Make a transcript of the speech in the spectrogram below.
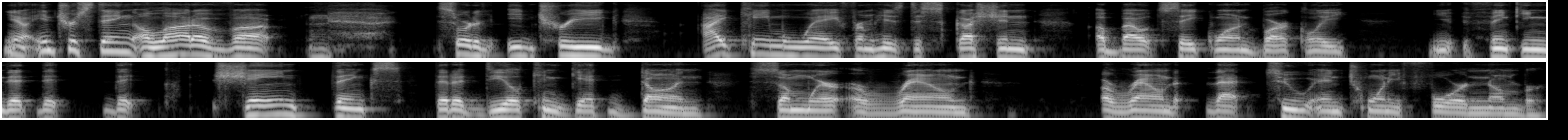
you know, interesting, a lot of uh, sort of intrigue. I came away from his discussion about Saquon Barkley thinking that that that Schoen thinks that a deal can get done somewhere around around that 2 and 24 number.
